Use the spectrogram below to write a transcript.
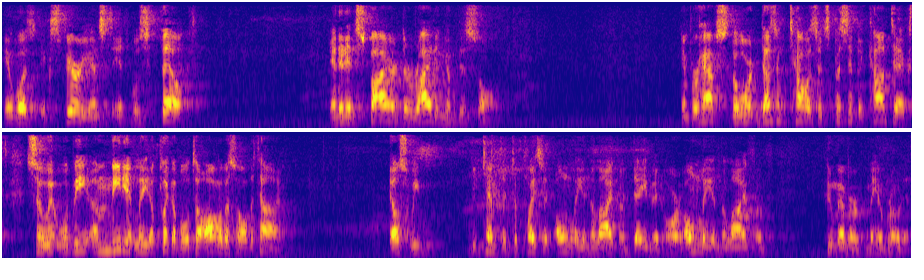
it was experienced, it was felt, and it inspired the writing of this psalm. And perhaps the Lord doesn't tell us its specific context, so it will be immediately applicable to all of us all the time. Else we be tempted to place it only in the life of David or only in the life of whomever may have wrote it.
